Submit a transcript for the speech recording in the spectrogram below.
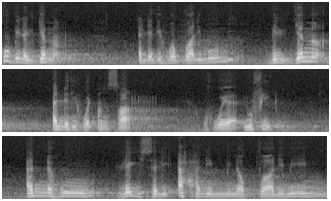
قبل الجمع الذي هو الظالمون بالجمع الذي هو الأنصار. وهو يفيد أنه ليس لأحد من الظالمين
